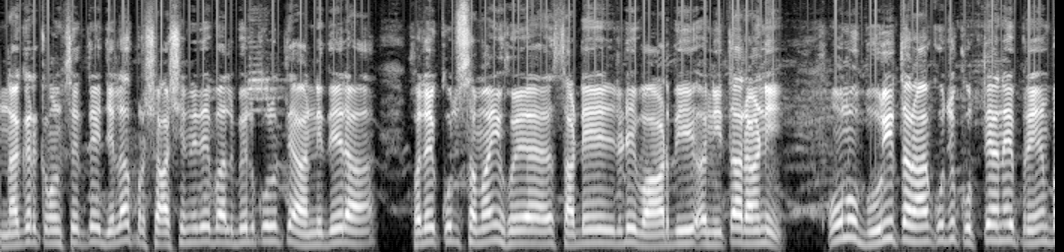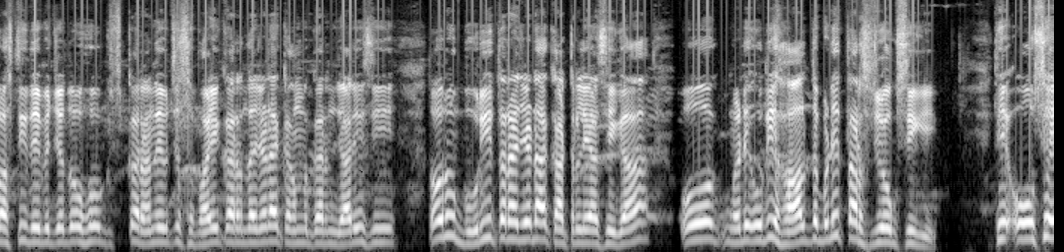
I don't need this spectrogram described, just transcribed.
ਨਗਰ ਕੌਂਸਲ ਤੇ ਜ਼ਿਲ੍ਹਾ ਪ੍ਰਸ਼ਾਸਨ ਇਹਦੇ ਵੱਲ ਬਿਲਕੁਲ ਧਿਆਨ ਨਹੀਂ ਦੇ ਰਿਹਾ। ਹਲੇ ਕੁਝ ਸਮਾਂ ਹੀ ਹੋਇਆ ਸਾਡੇ ਜਿਹੜੇ ਵਾਰਡ ਦੀ ਅਨੀਤਾ ਰਾਣੀ, ਉਹਨੂੰ ਬੁਰੀ ਤਰ੍ਹਾਂ ਕੁਝ ਕੁੱਤਿਆਂ ਨੇ ਪ੍ਰੇਮ ਬਸਤੀ ਦੇ ਵਿੱਚ ਜਦੋਂ ਉਹ ਘਰਾਂ ਦੇ ਵਿੱਚ ਸਫ਼ਾਈ ਕਰਨ ਦਾ ਜਿਹੜਾ ਕੰਮ ਕਰਨ ਜਾ ਰਹੀ ਸੀ, ਤਾਂ ਉਹਨੂੰ ਬੁਰੀ ਤਰ੍ਹਾਂ ਜਿਹੜਾ ਕੱਟ ਲਿਆ ਸੀਗਾ, ਉਹ ਬੜੀ ਉਹਦੀ ਹਾਲਤ ਬੜੀ ਤਰਸਯੋਗ ਸੀਗੀ। ਤੇ ਉਸੇ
